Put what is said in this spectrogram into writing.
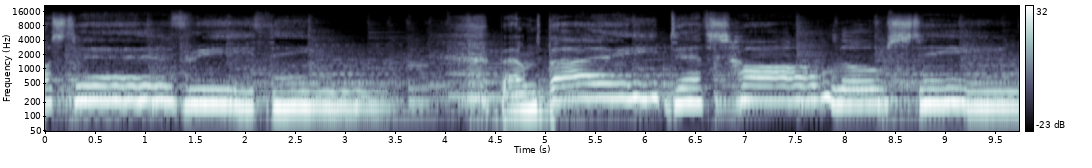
Lost everything, bound by death's hollow sting.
